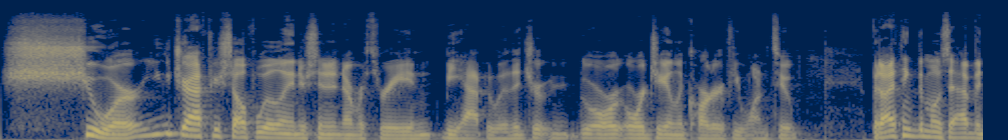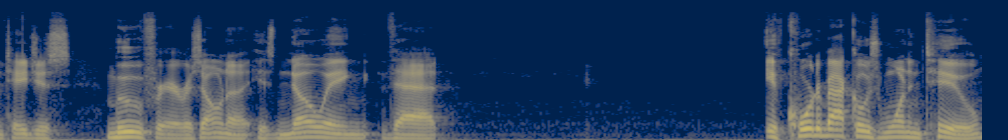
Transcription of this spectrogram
Sure. You could draft yourself Will Anderson at number three and be happy with it, or, or Jalen Carter if you wanted to. But I think the most advantageous move for Arizona is knowing that if quarterback goes one and two,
